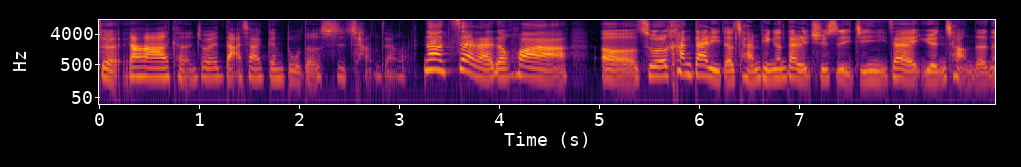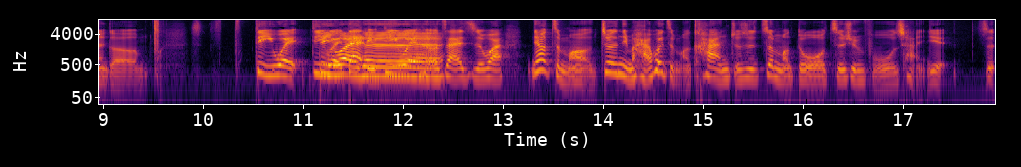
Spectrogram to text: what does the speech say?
对，那他可能就会打下更多的市场这样。那再来的话，呃，除了看代理的产品跟代理趋势，以及你在原厂的那个地位、地位、代理地位何在之外，你要怎么？就是你们还会怎么看？就是这么多咨询服务产业这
